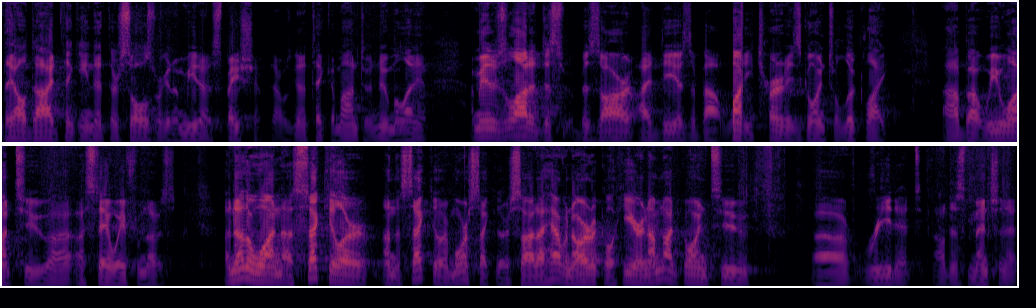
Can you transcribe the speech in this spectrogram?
they all died thinking that their souls were going to meet a spaceship that was going to take them on to a new millennium. I mean, there's a lot of just bizarre ideas about what eternity is going to look like, uh, but we want to uh, uh, stay away from those. Another one, a secular, on the secular, more secular side, I have an article here, and I'm not going to uh, read it. I'll just mention it.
